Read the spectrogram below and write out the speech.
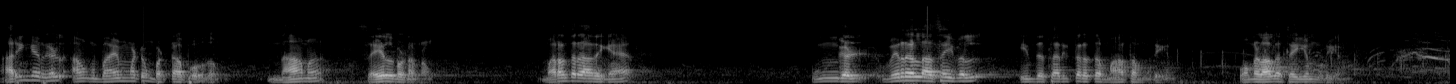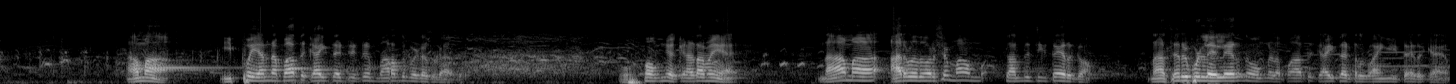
அறிஞர்கள் அவங்க பயம் மட்டும் பட்டா போதும். நாம செயல்படணும். மறந்துடாதீங்க. உங்கள் விரல் அசைவில் இந்த சரித்திரத்தை மாற்ற முடியும். உங்களால் செய்ய முடியும். ஆமாம் இப்போ என்னை பார்த்து கை தட்டிட்டு மறந்து விடக்கூடாது உங்க கடமையை நாம அறுபது வருஷமா சந்திச்சுக்கிட்டே இருக்கோம். நான் சிறு இருந்து உங்களை பார்த்து கைத்தட்டல் வாங்கிக்கிட்டே இருக்கேன்.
